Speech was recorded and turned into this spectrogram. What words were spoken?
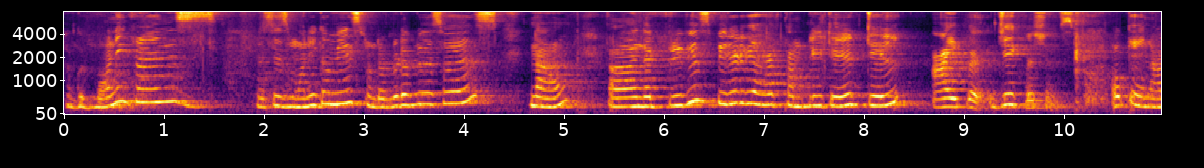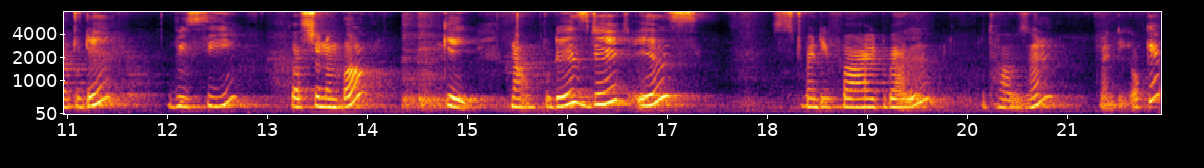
Good morning, friends. This is Monica Mays from WWSOS. Now, uh, in the previous period, we have completed till I J questions. Okay, now today we see question number K. Now, today's date is 25 12 2020. Okay,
